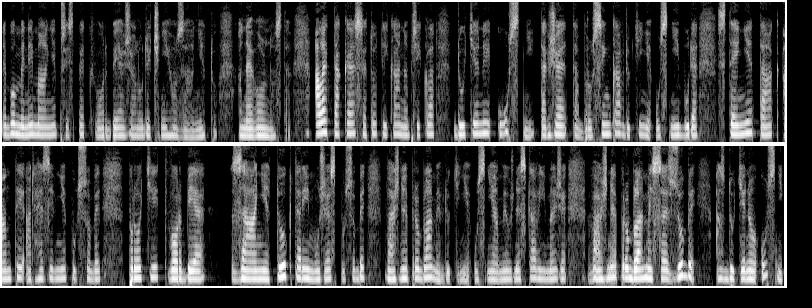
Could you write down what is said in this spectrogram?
nebo minimálně přispět k tvorbě žaludečního zánětu a nevolnostem. Ale také se to týká například dutiny ústní, takže ta brusinka v dutině ústní bude stejně tak antiadhezivně působit proti tvorbě zánětu, který může způsobit vážné problémy v dutině ústní. A my už dneska víme, že vážné problémy se zuby a s dutinou ústní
